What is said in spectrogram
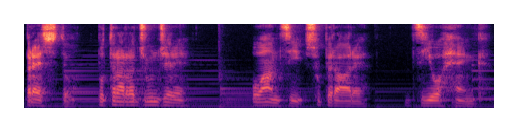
Presto potrà raggiungere, o anzi superare, zio Hank.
